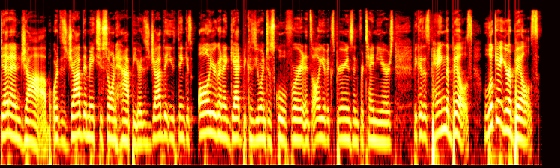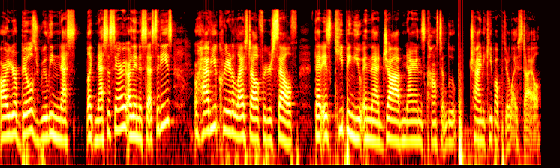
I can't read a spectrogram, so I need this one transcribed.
dead end job or this job that makes you so unhappy or this job that you think is all you're going to get because you went to school for it and it's all you have experience in for 10 years because it's paying the bills. Look at your bills. Are your bills really nec- like necessary? Are they necessities? Or have you created a lifestyle for yourself that is keeping you in that job? Now you're in this constant loop trying to keep up with your lifestyle.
